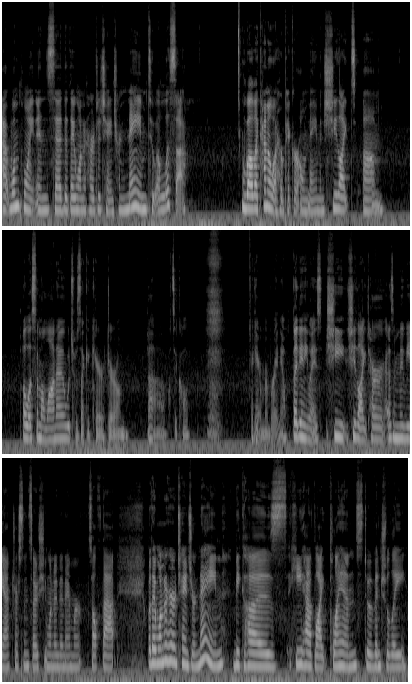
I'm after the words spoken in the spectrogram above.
at one point and said that they wanted her to change her name to Alyssa. Well, they kind of let her pick her own name, and she liked um, Alyssa Milano, which was like a character on uh, what's it called? I can't remember right now. But anyways, she she liked her as a movie actress, and so she wanted to name herself that. But they wanted her to change her name because he had like plans to eventually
